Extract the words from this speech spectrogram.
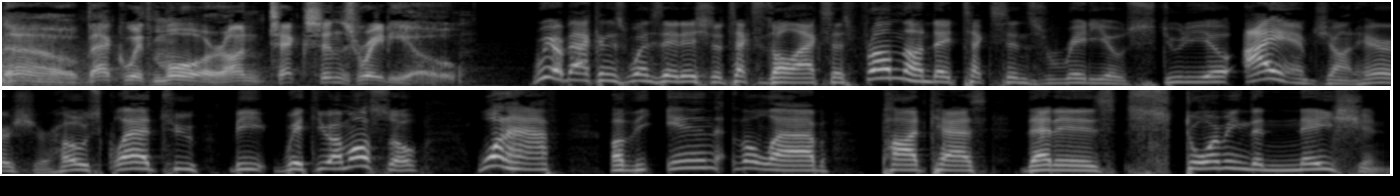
Now, back with more on Texans Radio. We are back in this Wednesday edition of Texans All Access from the Hyundai Texans Radio studio. I am John Harris, your host. Glad to be with you. I'm also one half of the In the Lab podcast that is storming the nation.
